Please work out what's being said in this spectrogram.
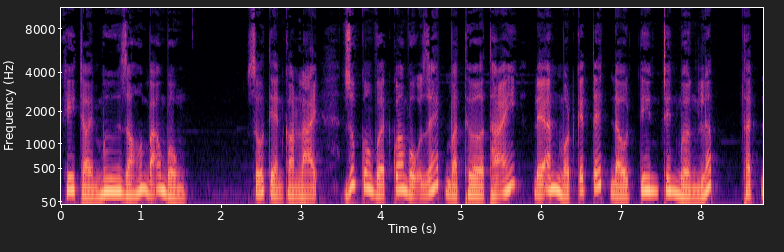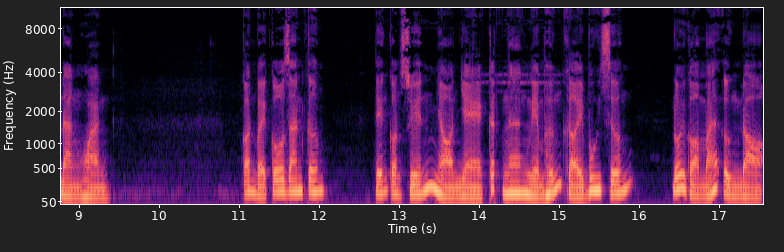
khi trời mưa gió bão bùng. Số tiền còn lại giúp cô vượt qua vụ rét và thừa thải để ăn một cái Tết đầu tiên trên mường lấp thật đàng hoàng. Con bảy cô gian cơm, tiếng con xuyến nhỏ nhẹ cất ngang niềm hứng khởi vui sướng, đôi gò má ửng đỏ,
